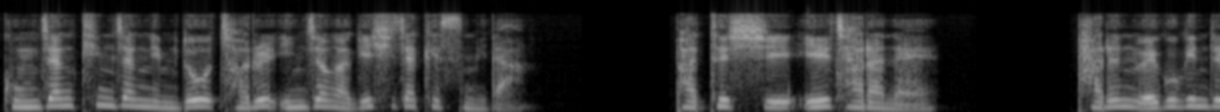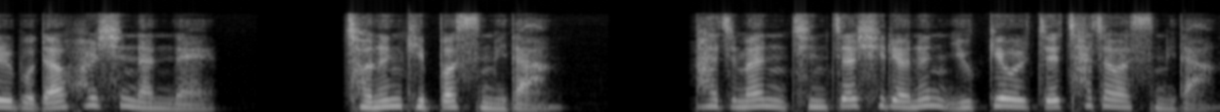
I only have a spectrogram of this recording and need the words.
공장 팀장님도 저를 인정하기 시작했습니다. 바트 씨 일 잘하네. 다른 외국인들보다 훨씬 낫네. 저는 기뻤습니다. 하지만 진짜 시련은 6개월째 찾아왔습니다.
